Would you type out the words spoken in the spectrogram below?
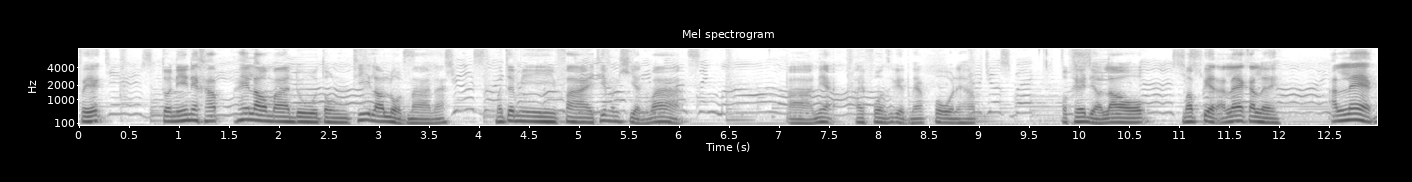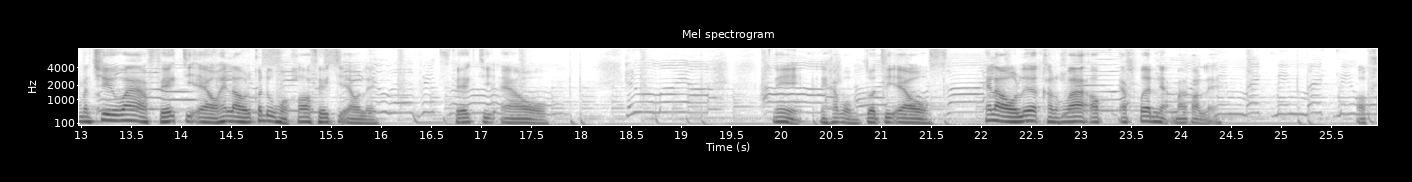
fake ตัวนี้นะครับให้เรามาดูตรงที่เราโหลดมานะ มันจะมีไฟล์ที่มันเขียนว่า อ่าเนี่ย iPhone 11 Max Pro นะครับ โอเค เดี๋ยวเรามาเปลี่ยนอันแรกกันเลย อันแรกมันชื่อว่า fake gl ให้เราก็ดูหัวข้อ fake gl เลย fake gl นี่นะครับผมตัว gl ให้เราเลือกคำว่า of apple เนี่ยมาก่อนเลย โอเค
